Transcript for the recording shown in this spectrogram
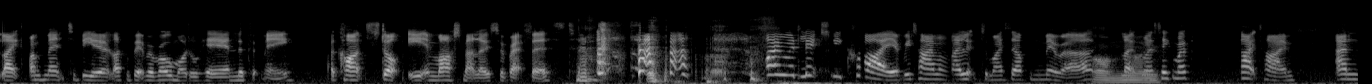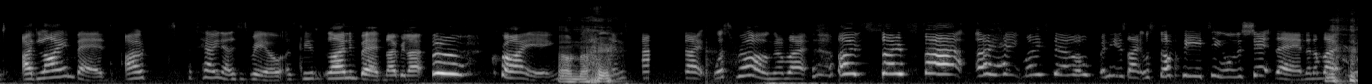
like, I'm meant to be a, like a bit of a role model here, and look at me. I can't stop eating marshmallows for breakfast. I would literally cry every time I looked at myself in the mirror. Oh, Like when I was taking my night time, and I'd lie in bed. I would I tell you now, this is real. I'd be lying in bed and I'd be like, ooh, crying. Oh no. And like, what's wrong? And I'm like, I'm so fat. I hate myself. And he's like, well, stop eating all the shit then. And I'm like, but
